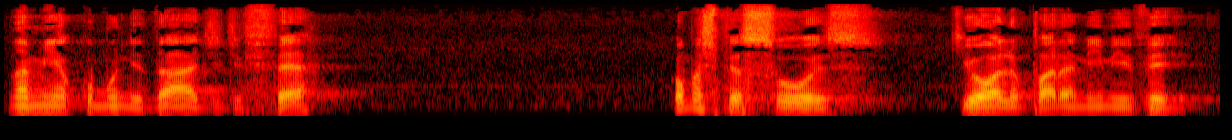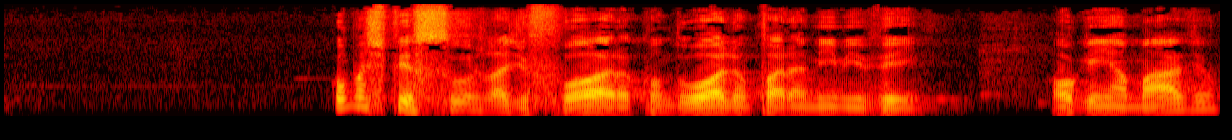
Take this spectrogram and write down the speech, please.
na minha comunidade de fé? Como as pessoas que olham para mim me veem? Como as pessoas lá de fora, quando olham para mim, me veem? Alguém amável?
